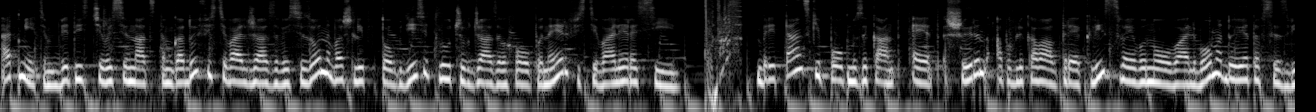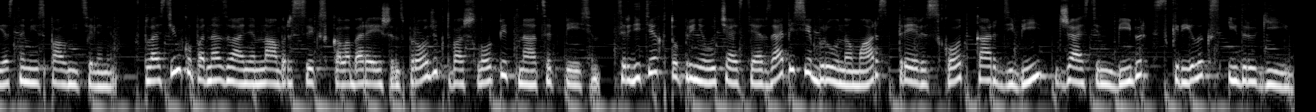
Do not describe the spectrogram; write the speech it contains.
Отметим, в 2018 году фестиваль «Джазовые сезоны» вошли в топ-10 лучших джазовых open-air фестивалей России. Британский поп-музыкант Эд Ширен опубликовал трек-лист своего нового альбома дуэтов с известными исполнителями. В пластинку под названием Number Six Collaborations Project вошло 15 песен. Среди тех, кто принял участие в записи, Бруно Марс, Трэвис Скотт, Карди Би, Джастин Бибер, Скриллекс и другие.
